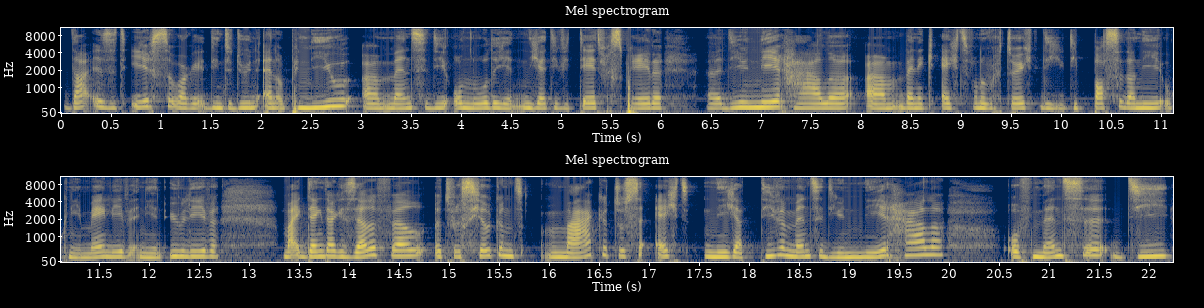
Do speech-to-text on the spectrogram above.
Dat is het eerste wat je dient te doen. En opnieuw, uh, mensen die onnodige negativiteit verspreiden, uh, die je neerhalen, um, ben ik echt van overtuigd, die, die passen dan niet, ook niet in mijn leven en niet in uw leven. Maar ik denk dat je zelf wel het verschil kunt maken tussen echt negatieve mensen die je neerhalen of mensen die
